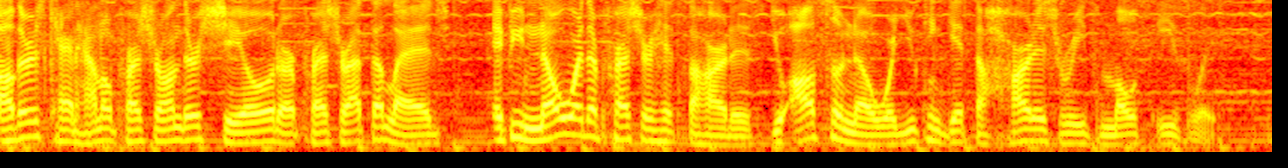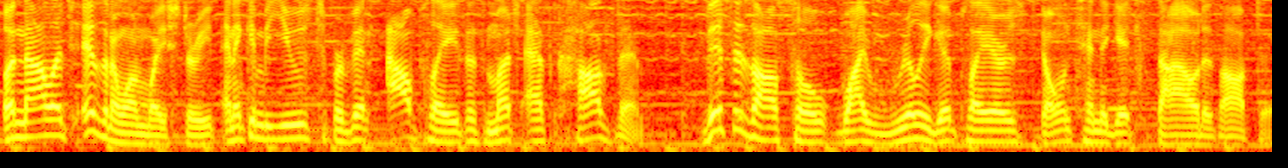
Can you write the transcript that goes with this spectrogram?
Others can't handle pressure on their shield or pressure at the ledge. If you know where the pressure hits the hardest, you also know where you can get the hardest reads most easily. But knowledge isn't a one-way street, and it can be used to prevent outplays as much as cause them. This is also why really good players don't tend to get styled as often.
